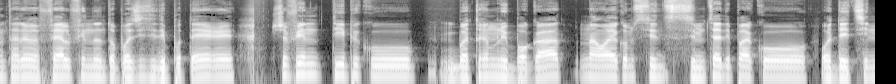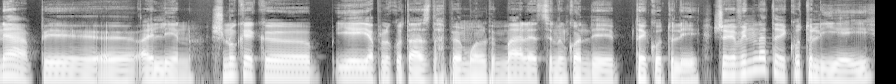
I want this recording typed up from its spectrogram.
într-adevăr, fel fiind într-o poziție de putere și fiind tipicul bătrânului bogat, na, cum se simțea de parcă o, o deținea pe uh, Aileen. Și nu cred că ei i-a plăcut asta pe mult, mai ales ținând cont de trecutul ei. Și revenind la trecutul ei,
